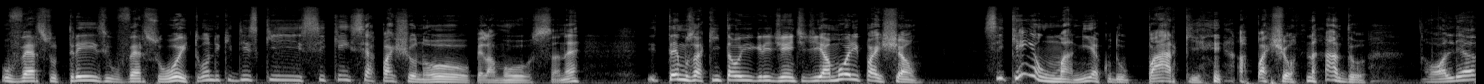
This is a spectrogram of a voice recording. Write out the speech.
o verso 3 e o verso 8, onde que diz que se quem se apaixonou pela moça, né? E temos aqui então o ingrediente de amor e paixão. Se quem é um maníaco do parque, apaixonado. Olha,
